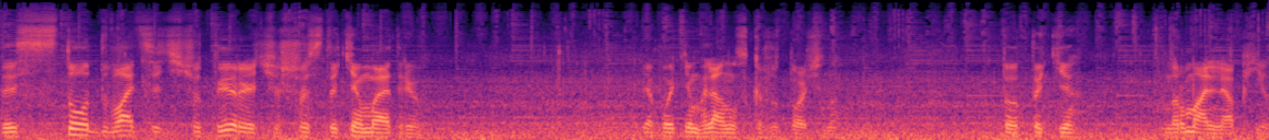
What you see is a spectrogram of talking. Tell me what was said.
десь 124 чи щось таке метрів. Я потім гляну, скажу точно. Тут такі нормальний обхід.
